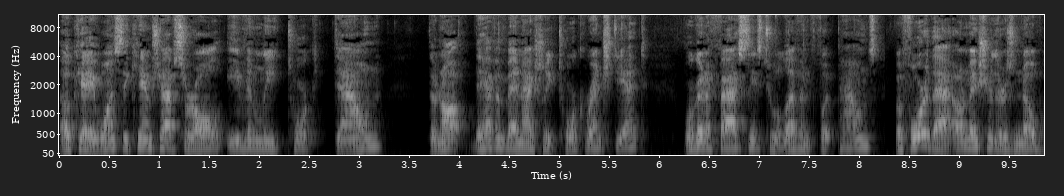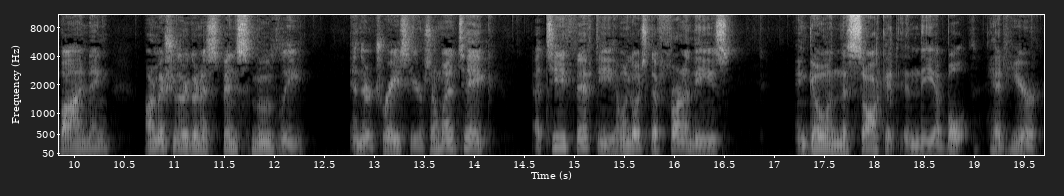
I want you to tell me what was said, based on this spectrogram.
Okay, once the camshafts are all evenly torqued down, they're not, they haven't been actually torque wrenched yet. We're going to fasten these to 11 foot-pounds. Before that, I want to make sure there's no binding. I want to make sure they're going to spin smoothly in their trace here. So I'm going to take a T50, I'm going to go to the front of these and go in the socket in the uh, bolt head here.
